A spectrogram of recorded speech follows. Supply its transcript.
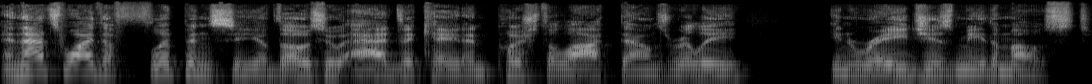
And that's why the flippancy of those who advocate and push the lockdowns really enrages me the most.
